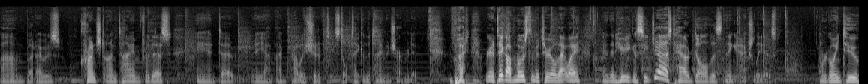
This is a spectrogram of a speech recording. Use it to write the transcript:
um, but I was crunched on time for this, and uh, yeah, I probably should have still taken the time and sharpened it. But we're going to take off most of the material that way, and then here you can see just how dull this thing actually is. We're going to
